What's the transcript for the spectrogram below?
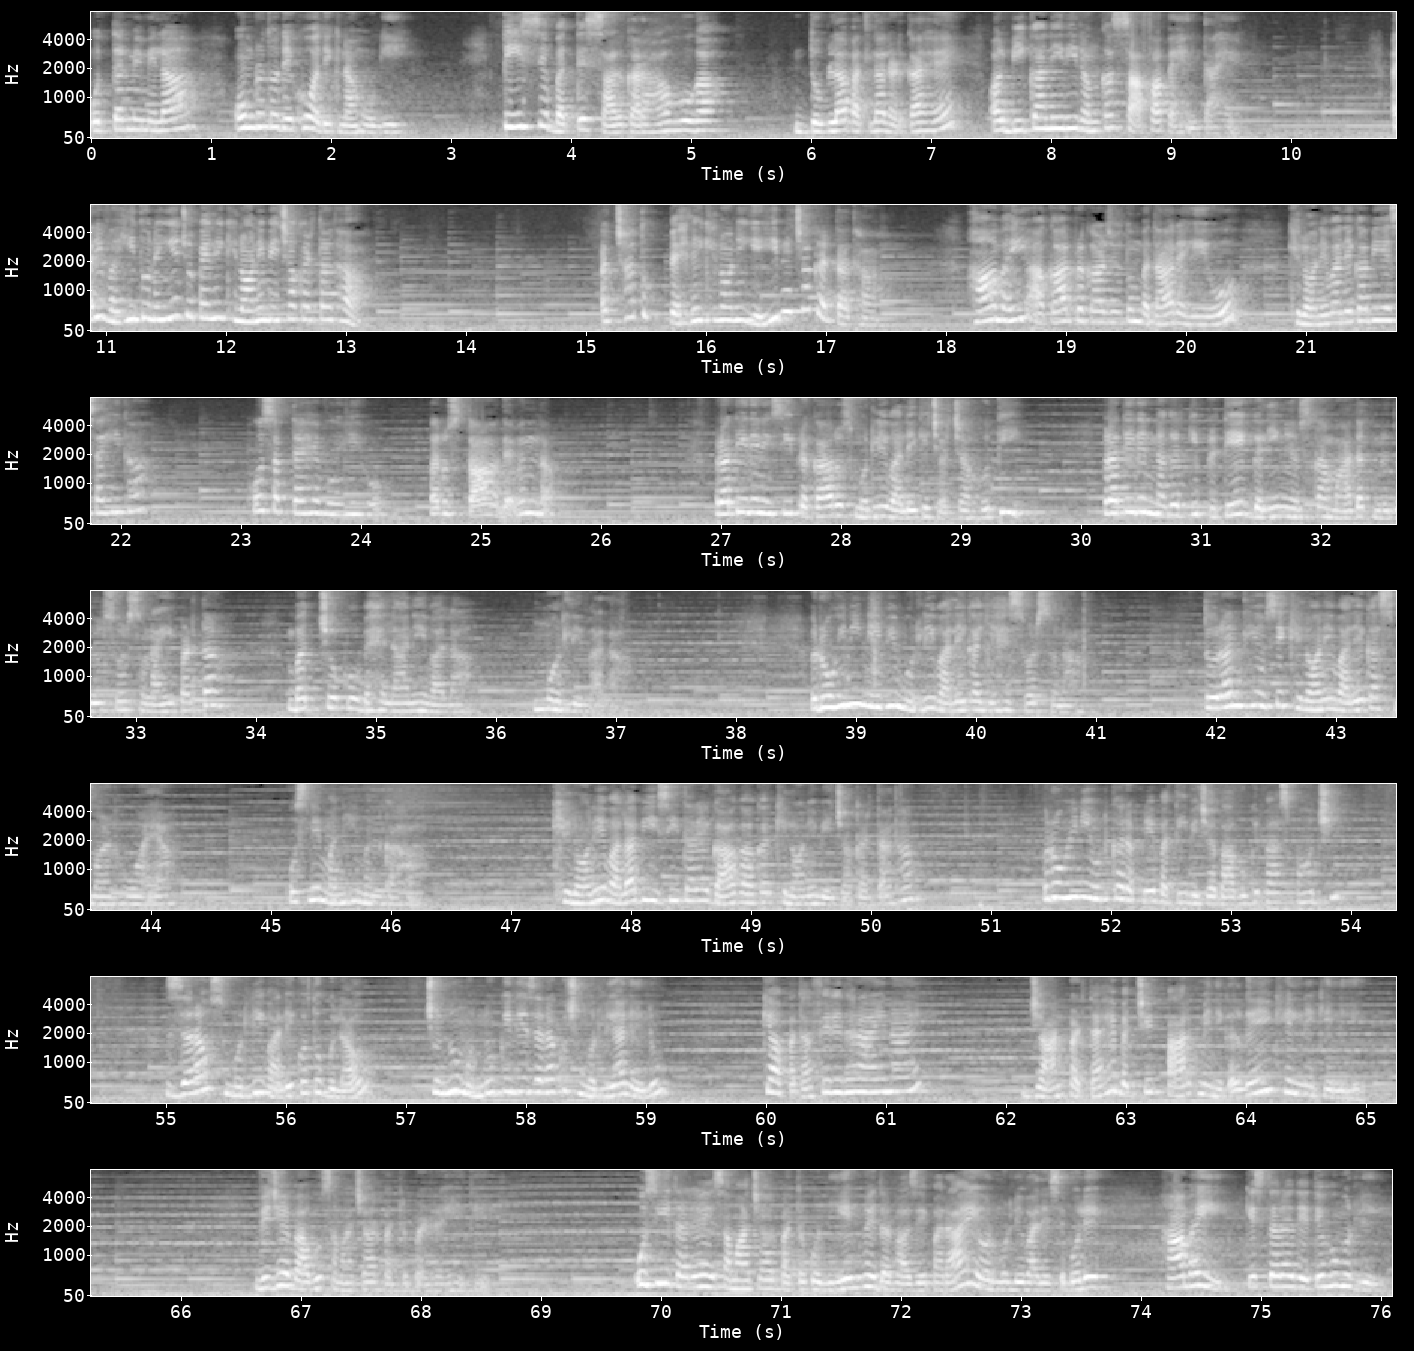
उत्तर में मिला, उम्र तो देखो अधिक ना होगी। तीस से बत्तीस साल का रहा होगा। दुबला पतला लड़का है और बीकानेरी रंग का साफा पहनता है। अरे, वही तो नहीं है जो पहले खिलौने बेचा करता था। अच्छा तो पहले खिलौने यही बेचा करता था? हाँ भाई, आकार प्रकार जो तुम बता रहे हो, खिलौने वाले का भी ऐसा ही था। हो सकता है वो ही हो, पर उस्ताद है बंदा। प्रतिदिन इसी प्रकार उस मुरली वाले की चर्चा होती। प्रतिदिन नगर की प्रत्येक गली में उसका मादक मृदुल सुर सुनाई पड़ता, बच्चों को बहलाने वाला, मुरली वाला। रोहिणी ने भी मुरली वाले का यह स्वर सुना। तुरंत ही उसे खिलौने वाले का स्मरण हो आया। उसने मन ही मन कहा, खिलौने वाला भी इसी तरह गा गा कर खिलौने बेचा करता था। रोहिणी उठकर अपने पति विजय बाबू के पास पहुँची। जरा उस मुरली वाले को तो बुलाओ, चुन्नू मुन्नू के लिए जरा कुछ मुरलियाँ ले लो। क्या पता फिर इधर आए ना आए? जान पड़ता है बच्चे पार्क में निकल गए हैं खेलने के लिए। विजय बाबू समाचार पत्र पढ़ रहे थे। उसी तरह समाचार पत्र को लिए हुए दरवाजे पर आए और मुरली वाले से बोले हाँ भाई, किस तरह देते हो मुरली?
